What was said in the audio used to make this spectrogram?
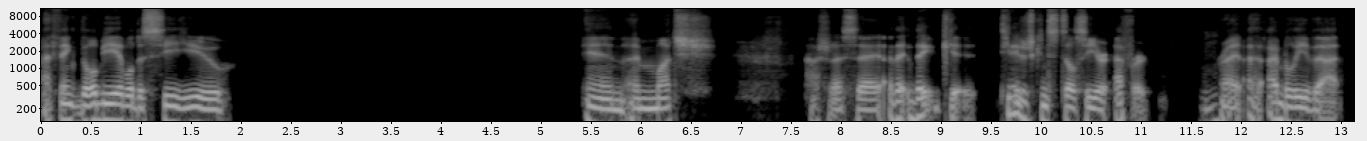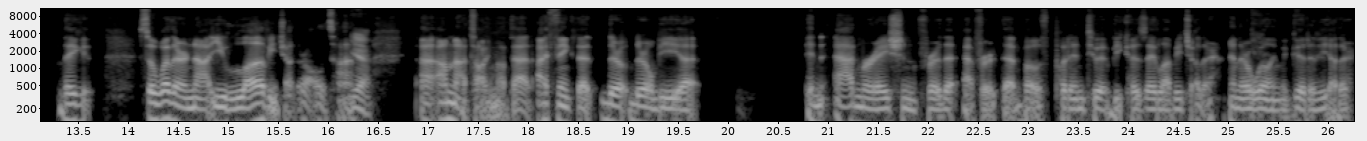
i think they'll be able to see you in a much how should i say they, they teenagers can still see your effort Mhm. right I, I believe that they so whether or not you love each other all the time Yeah. uh, i'm not talking about that i think that there there'll be a an admiration for the effort that both put into it because they love each other and they're willing the good of the other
